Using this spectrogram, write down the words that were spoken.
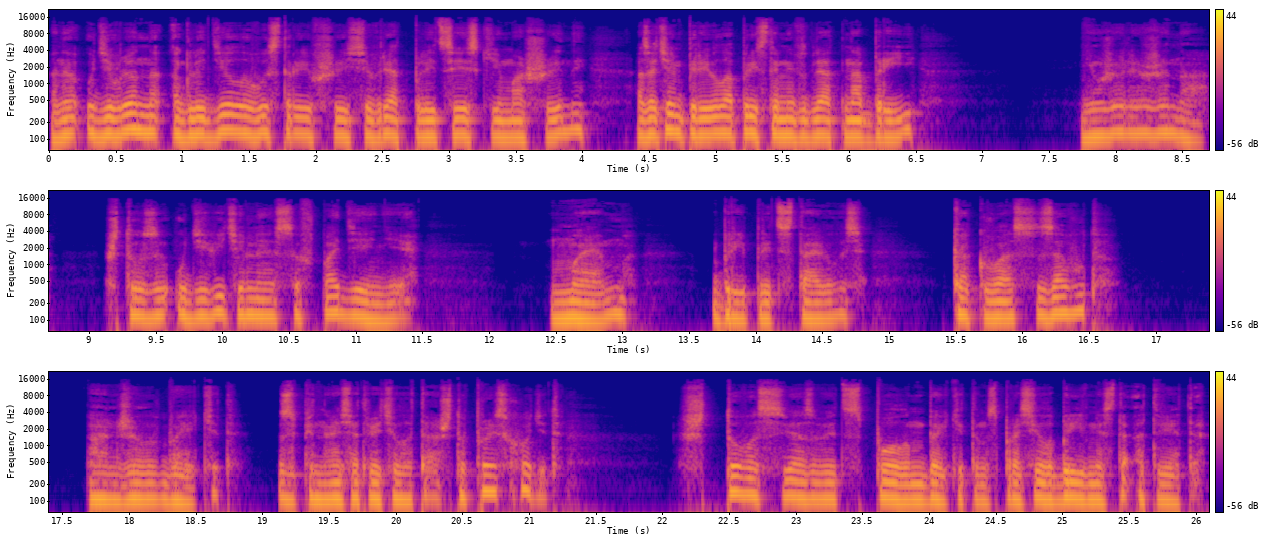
Она удивленно оглядела выстроившиеся в ряд полицейские машины, а затем перевела пристальный взгляд на Бри. Неужели жена? Что за удивительное совпадение? Мэм, Бри представилась. Как вас зовут? Анжела Беккет. Запинаясь, ответила та. Что происходит? Что вас связывает с Полом Беккетом? Спросила Бри вместо ответа.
